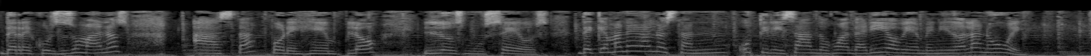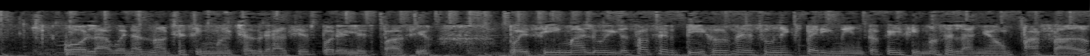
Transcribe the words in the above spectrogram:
de recursos humanos hasta, por ejemplo, los museos. ¿De qué manera lo están utilizando? Juan Darío, bienvenido a la nube. Hola, buenas noches y muchas gracias por el espacio. Pues sí, Malu y los acertijos es un experimento que hicimos el año pasado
